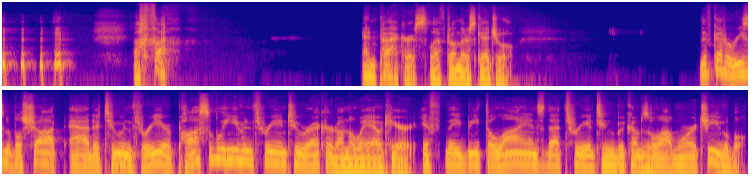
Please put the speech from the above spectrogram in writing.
and Packers left on their schedule they've got a reasonable shot at a two and three or possibly even three and two record on the way out here. If they beat the Lions, that three and two becomes a lot more achievable.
